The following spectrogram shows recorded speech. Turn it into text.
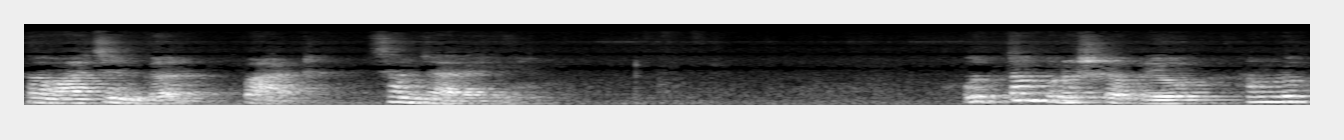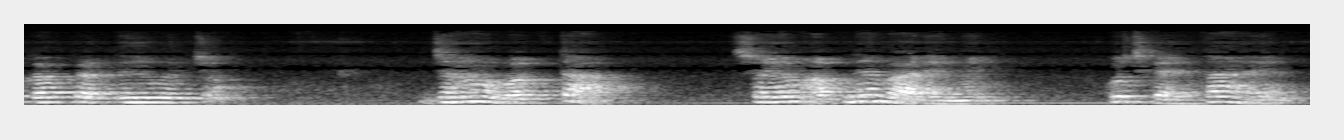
का वाचन कर पाठ समझा रहे हैं। उत्तम पुरुष का प्रयोग हम लोग कब करते हैं बच्चों? जहाँ वक्ता स्वयं अपने बारे में कुछ कहता है,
